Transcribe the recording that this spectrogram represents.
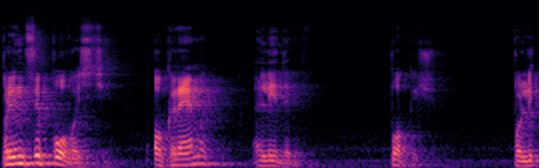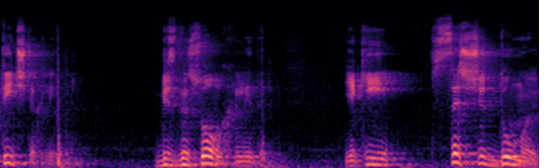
принциповості окремих лідерів. Поки що. Політичних лідерів, бізнесових лідерів, які все ще думають,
